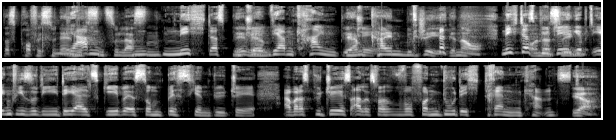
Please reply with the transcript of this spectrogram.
das professionell Wir nutzen zu lassen. nicht das Nee, Budget. wir haben- wir haben kein Budget. Wir haben kein Budget, genau. Nicht das Und Budget deswegen- gibt irgendwie so die Idee, als gäbe es so ein bisschen Budget. Aber das Budget ist alles, was- wovon du dich trennen kannst. Ja,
